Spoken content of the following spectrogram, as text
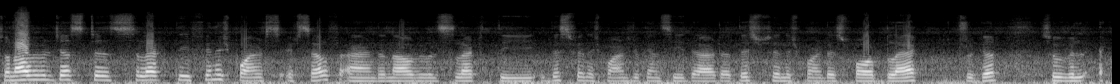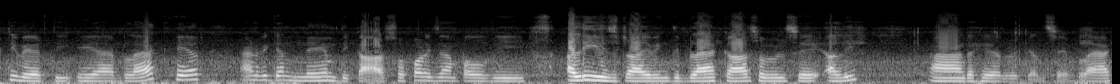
So now we will just uh, select the finish points itself and now we will select the this finish point. You can see that uh, this finish point is for black trigger. So we will activate the AI black here and we can name the car. So for example the Ali is driving the black car. So we will say Ali. And here we can say black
